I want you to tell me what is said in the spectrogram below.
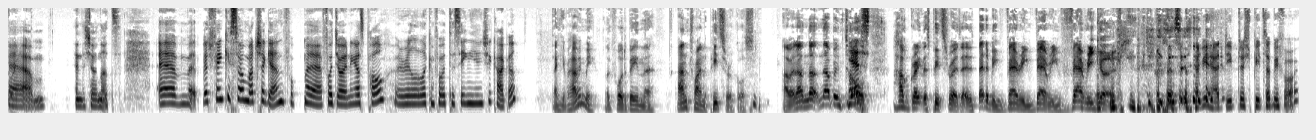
um, in the show notes. Um, but thank you so much again for uh, for joining us, Paul. We're really looking forward to seeing you in Chicago. Thank you for having me. Look forward to being there and trying the pizza, of course. I mean, I've not, not been told Yes. how great this pizza is. It better be very, very, very good. Have you had deep dish pizza before?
